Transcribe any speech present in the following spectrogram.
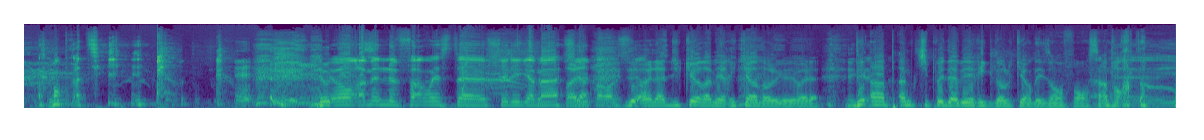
on pratique. Donc- Et on ramène le Far West euh, chez les gamins, Voilà. chez les parents le voilà, du cœur américain dans le voilà, Des- un, un petit peu d'Amérique dans le cœur des enfants, c'est important.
